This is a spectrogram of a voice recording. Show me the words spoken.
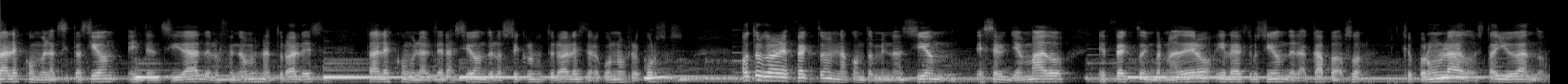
tales como la excitación e intensidad de los fenómenos naturales, tales como la alteración de los ciclos naturales de algunos recursos. Otro gran efecto en la contaminación es el llamado efecto invernadero y la destrucción de la capa de ozono, que por un lado está ayudando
